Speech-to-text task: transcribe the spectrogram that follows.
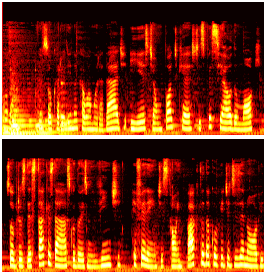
Olá, eu sou Carolina Kawamuradade e este é um podcast especial do MOC sobre os destaques da ASCO 2020 referentes ao impacto da Covid-19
